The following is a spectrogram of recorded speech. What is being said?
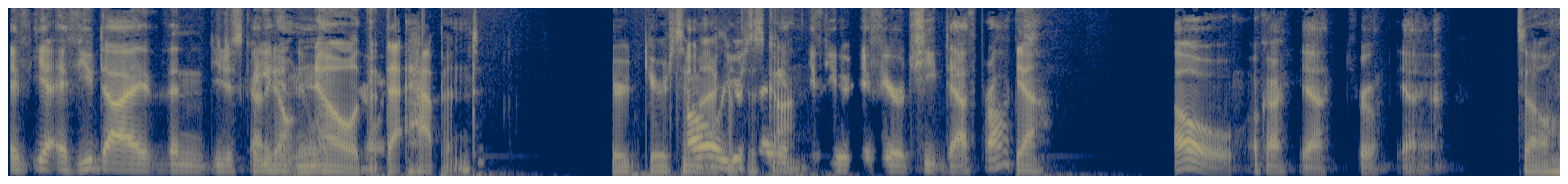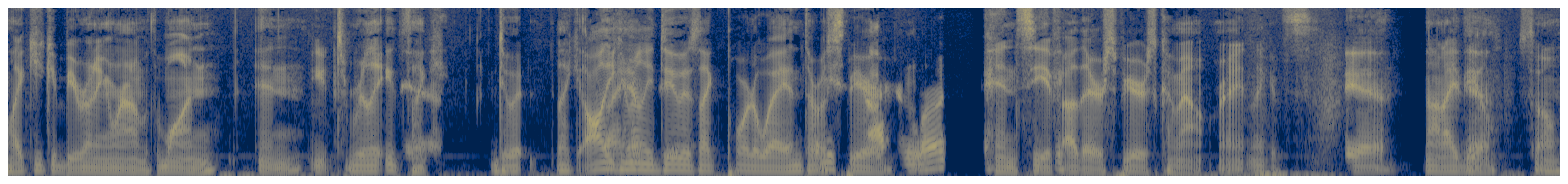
if yeah if you die then you just got you don't know that that happened. Your your oh simulacrum you're just gone. if you if you're cheat death proc Yeah. oh okay yeah true yeah yeah So like you could be running around with one, and it's really it's Yeah. like do it like all you I can really do is like pour it away and throw a spear and look. and see if other spears come out. Right? Like it's yeah not ideal. Yeah. So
